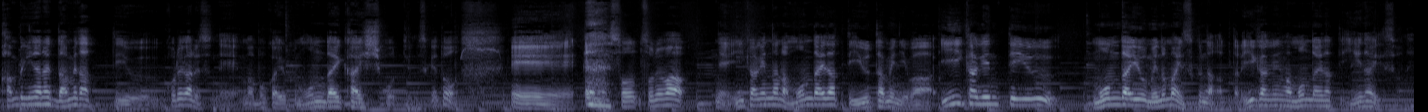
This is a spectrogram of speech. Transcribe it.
完璧じゃないとダメだっていう、これがですね、まあ僕はよく問題回避思考って言うんですけど、えー、そ、それはね、いい加減なのは問題だっていうためには、いい加減っていう問題を目の前に作んなかったら、いい加減は問題だって言えないですよね。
